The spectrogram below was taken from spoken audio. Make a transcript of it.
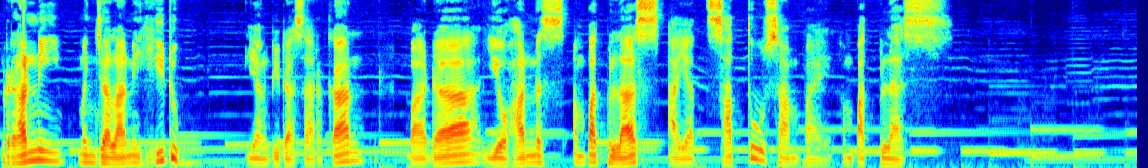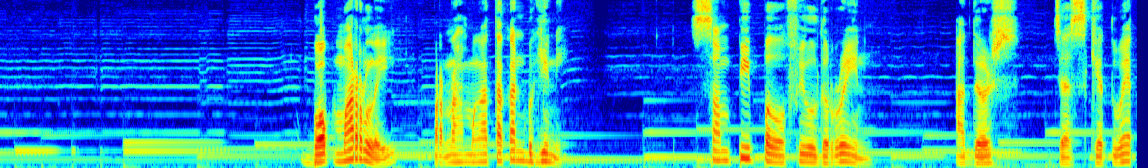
Berani Menjalani Hidup yang didasarkan pada Yohanes 14 ayat 1 sampai 14. Bob Marley pernah mengatakan begini, "Some people feel the rain, others just get wet."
